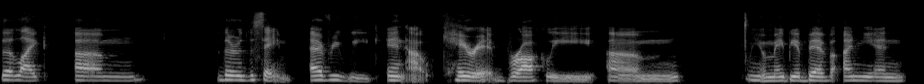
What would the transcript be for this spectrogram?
the like um they're the same every week in out carrot broccoli um you know maybe a bit of onion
